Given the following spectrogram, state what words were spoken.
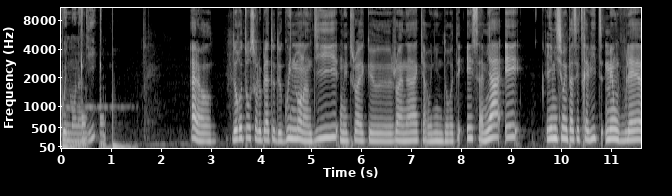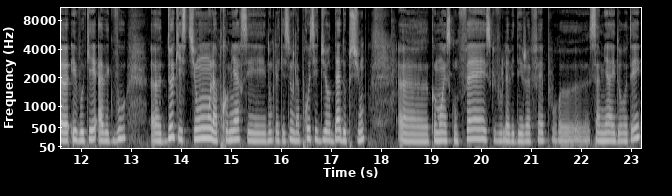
Gouinement lundi. Alors, de retour sur le plateau de Gouinement lundi, on est toujours avec euh, Johanna, Caroline, Dorothée et Samia. Et l'émission est passée très vite, mais on voulait euh, évoquer avec vous euh, deux questions. La première, c'est donc la question de la procédure d'adoption. comment est-ce qu'on fait? Est-ce que vous l'avez déjà fait pour Samia et Dorothée?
